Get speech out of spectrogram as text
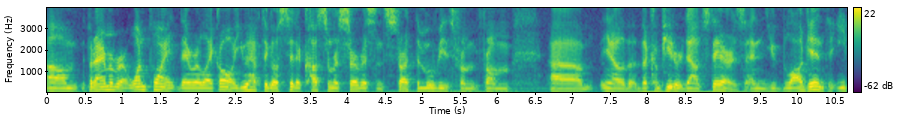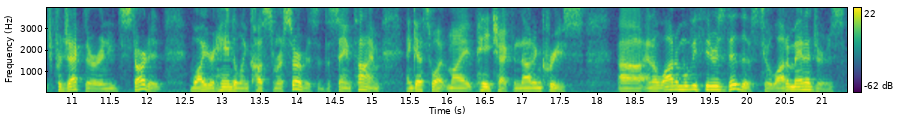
Um, but I remember at one point they were like, "Oh, you have to go sit at customer service and start the movies from from." Um, you know the, the computer downstairs and you'd log in to each projector and you'd start it while you're handling customer service at the same time and guess what my paycheck did not increase uh, and a lot of movie theaters did this to a lot of managers.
